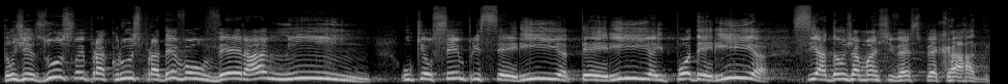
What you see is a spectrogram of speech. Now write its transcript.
Então Jesus foi para a cruz para devolver a mim o que eu sempre seria, teria e poderia se Adão jamais tivesse pecado.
